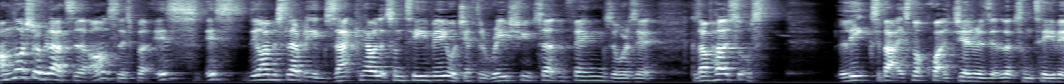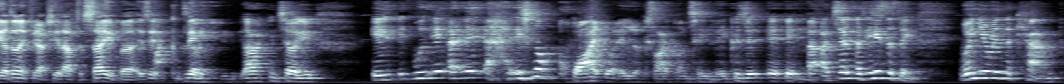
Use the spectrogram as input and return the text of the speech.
I'm not sure if you're allowed to answer this, but is is the I'm a Celebrity exactly how it looks on TV, or do you have to reshoot certain things, or is it? Because I've heard sort of leaks about it's not quite as genuine as it looks on TV. I don't know if you're actually allowed to say, but is it I completely? you, I can tell you it, it, it, it, it's not quite what it looks like on TV because it, I'd say hmm. here's the thing: when you're in the camp,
